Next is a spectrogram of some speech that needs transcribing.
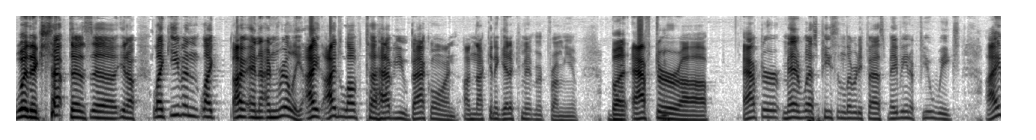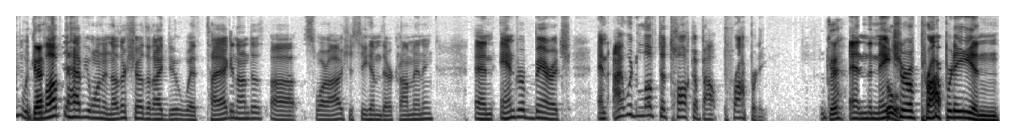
would accept as uh you know like even like i and and really i i'd love to have you back on. I'm not going to get a commitment from you but after uh after midwest peace and liberty fest maybe in a few weeks i would Okay. love to have you on another show that i do with Tyagananda uh swaraj you see him there commenting? And andrew Marich, and I would love to talk about property. Okay. and the nature of property and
